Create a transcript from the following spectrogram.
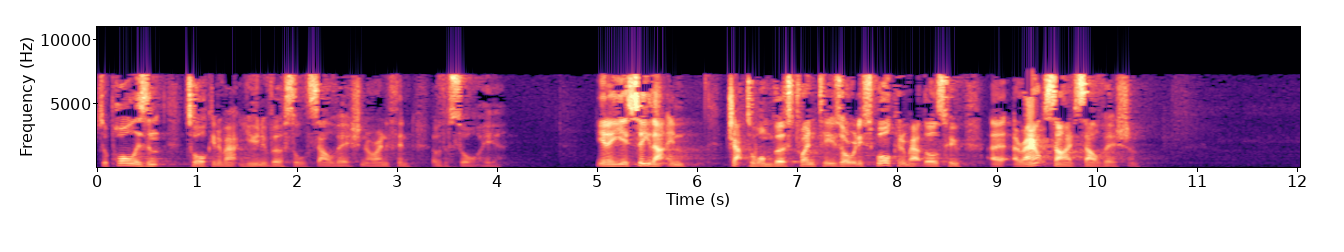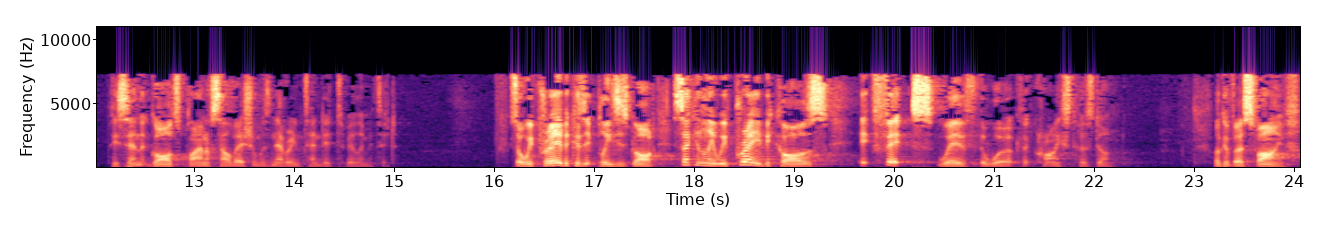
So Paul isn't talking about universal salvation or anything of the sort here. You know, you see that in chapter 1 verse 20. He's already spoken about those who uh, are outside salvation. He's saying that God's plan of salvation was never intended to be limited. So we pray because it pleases God. Secondly, we pray because it fits with the work that Christ has done. Look at verse 5.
